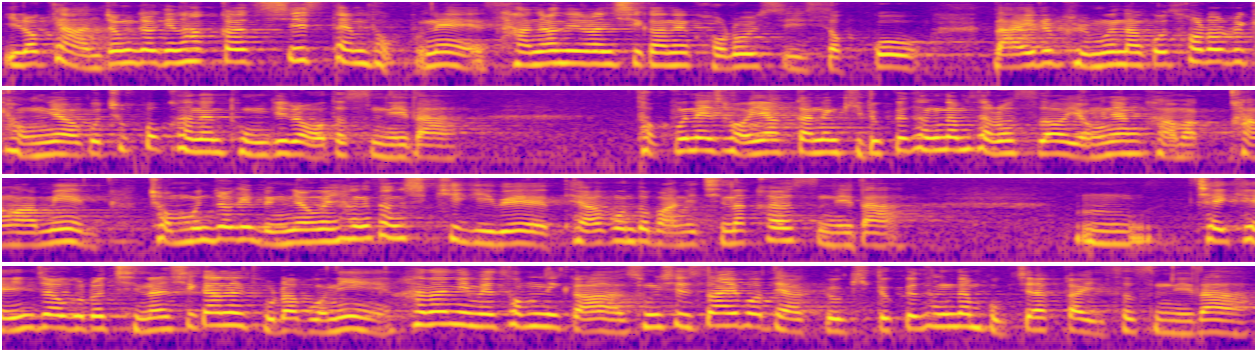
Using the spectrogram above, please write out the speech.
이렇게 안정적인 학과 시스템 덕분에 4년이라는 시간을 걸어올 수 있었고 나이를 불문하고 서로를 격려하고 축복하는 동기를 얻었습니다. 덕분에 저희 학과는 기독교 상담사로서 역량 강화 및 전문적인 능력을 향상시키기 위해 대학원도 많이 진학하였습니다. 음, 제 개인적으로 지난 시간을 돌아보니 하나님의 섭리가 숭실 사이버대학교 기독교 상담 복지학과에 있었습니다.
